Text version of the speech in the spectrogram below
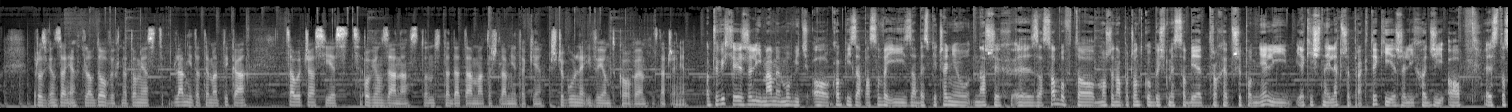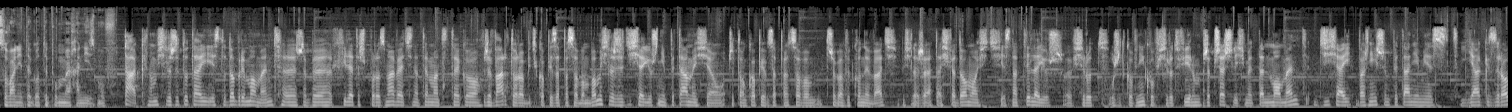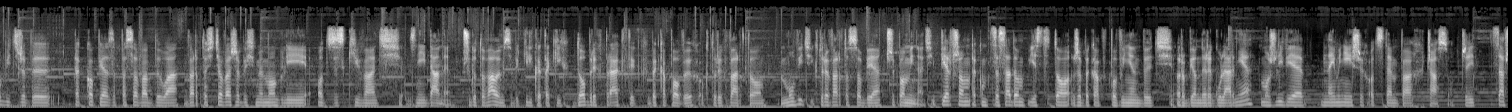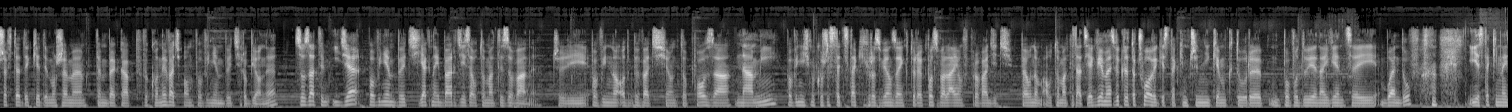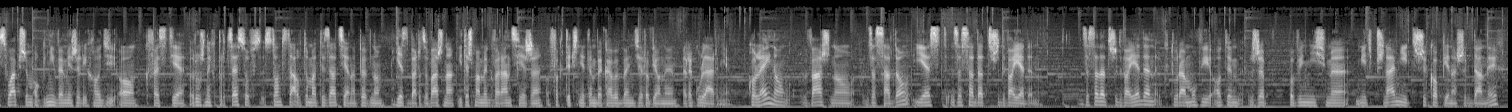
rozwiązaniach cloudowych. Natomiast dla mnie ta tematyka cały czas jest powiązana, stąd ta data ma też dla mnie takie szczególne i wyjątkowe znaczenie. Oczywiście, jeżeli mamy mówić o kopii zapasowej i zabezpieczeniu naszych y, zasobów, to może na początku byśmy sobie trochę przypomnieli jakieś najlepsze praktyki, jeżeli chodzi o y, stosowanie tego typu mechanizmów. Tak, no myślę, że tutaj jest to dobry moment, y, żeby chwilę też porozmawiać na temat tego, że warto robić kopię zapasową, bo myślę, że dzisiaj już nie pytamy się, czy tą kopię zapasową trzeba wykonywać. Myślę, że ta świadomość jest na tyle już wśród użytkowników, wśród firm, firm, że przeszliśmy ten moment. Dzisiaj ważniejszym pytaniem jest, jak zrobić, żeby ta kopia zapasowa była wartościowa, żebyśmy mogli odzyskiwać z niej dane. Przygotowałem sobie kilka takich dobrych praktyk backupowych, o których warto mówić i które warto sobie przypominać. I pierwszą taką zasadą jest to, że backup powinien być robiony regularnie, możliwie w najmniejszych odstępach czasu. Czyli zawsze wtedy, kiedy możemy ten backup wykonywać, on powinien być robiony. Co za tym idzie, powinien być jak najbardziej zautomatyzowany, czyli powinno odbywać się to poza nami. Powinniśmy korzystać z takich rozwiązań, które pozwalają wprowadzić pełną automatyzację. Jak wiemy, zwykle to człowiek jest takim czynnikiem, który powoduje najwięcej błędów i jest takim najsłabszym ogniwem, jeżeli chodzi o kwestie różnych procesów. Stąd ta automatyzacja na pewno jest bardzo ważna i też mamy gwarancję, że faktycznie ten backup będzie robiony regularnie. Kolejną ważną zasadą jest zasada 321. Zasada 321, która mówi o tym, że powinniśmy mieć przynajmniej trzy kopie naszych danych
